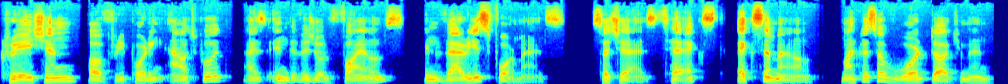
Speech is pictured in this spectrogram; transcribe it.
Creation of reporting output as individual files in various formats, such as text, XML, Microsoft Word document,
